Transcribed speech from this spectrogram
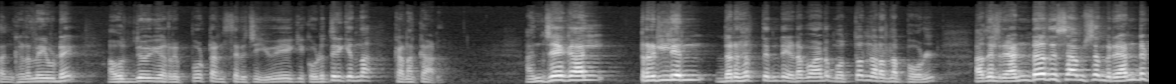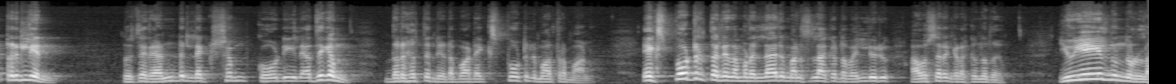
സംഘടനയുടെ ഔദ്യോഗിക റിപ്പോർട്ട് അനുസരിച്ച് യു എക്ക് കൊടുത്തിരിക്കുന്ന കണക്കാണ്. അഞ്ചേകാൽ ട്രില്യൺ ദർഹത്തിന്റെ ഇടപാട് മൊത്തം നടന്നപ്പോൾ അതിൽ രണ്ട് ദശാംശം രണ്ട് ട്രില്യൺ എന്ന് വെച്ചാൽ രണ്ട് ലക്ഷം കോടിയിലധികം ദർഹത്തിന്റെ ഇടപാട് എക്സ്പോർട്ടിന് മാത്രമാണ്. എക്സ്പോർട്ടിൽ തന്നെ നമ്മളെല്ലാവരും മനസ്സിലാക്കേണ്ട വലിയൊരു അവസരം കിടക്കുന്നത് യു എയിൽ നിന്നുള്ള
